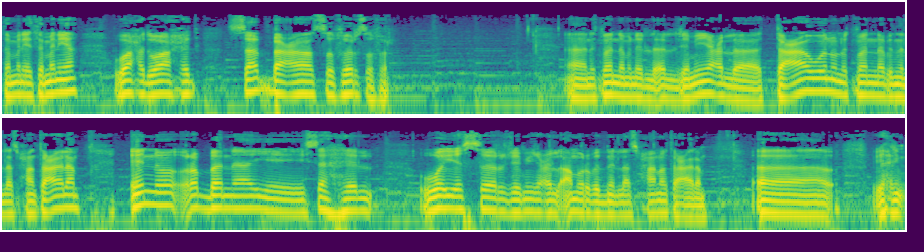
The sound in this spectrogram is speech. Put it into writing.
ثمانية ثمانية واحد واحد سبعة صفر صفر نتمنى من الجميع التعاون ونتمنى بإذن الله سبحانه وتعالى إنه ربنا يسهل ويسر جميع الأمر بإذن الله سبحانه وتعالى. آه يعني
